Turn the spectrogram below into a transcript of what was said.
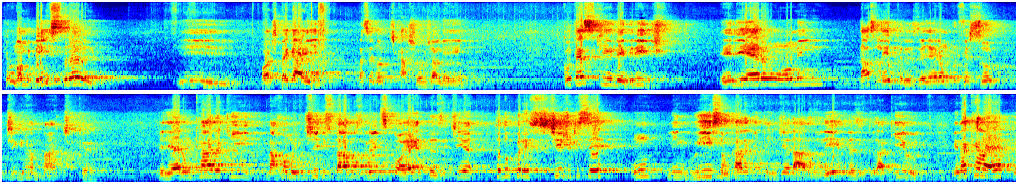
que é um nome bem estranho, e pode pegar aí para ser nome de cachorro de alguém, hein? Acontece que Nebrídio, ele era um homem das letras, ele era um professor de gramática. Ele era um cara que na Roma antiga estudava os grandes poetas e tinha todo o prestígio de ser um linguista, um cara que entendia das letras e tudo aquilo. E naquela época,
